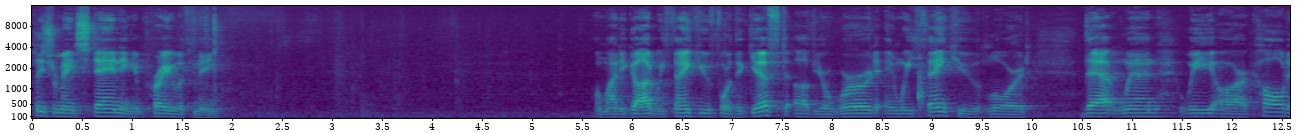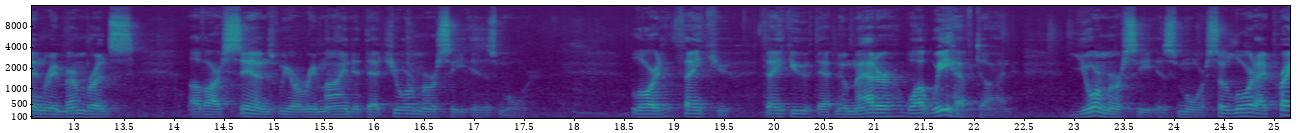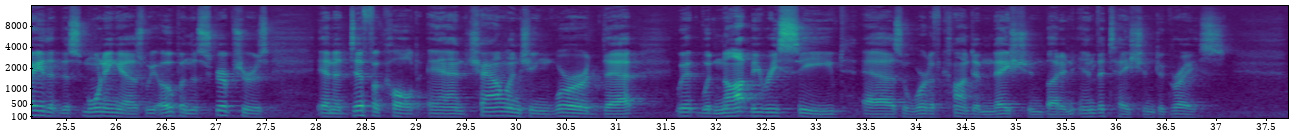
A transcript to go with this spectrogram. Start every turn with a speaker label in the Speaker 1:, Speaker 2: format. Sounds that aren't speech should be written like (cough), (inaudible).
Speaker 1: Please remain standing and pray with me. Almighty God, we thank you for the gift of your word, and we thank you, Lord, that when we are called in remembrance of our sins, we are reminded that your mercy is more. Lord, thank you. Thank you that no matter what we have done, your mercy is more. So, Lord, I pray that this morning as we open the scriptures in a difficult and challenging word, that it would not be received as a word of condemnation, but an invitation to grace.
